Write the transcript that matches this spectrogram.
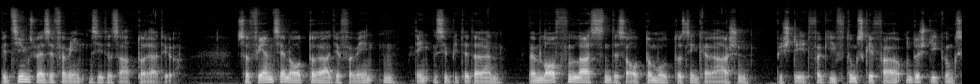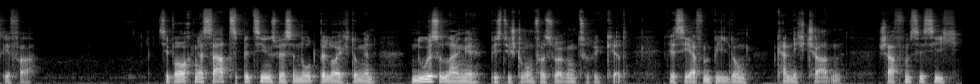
beziehungsweise verwenden Sie das Autoradio. Sofern Sie ein Autoradio verwenden, denken Sie bitte daran, beim Laufenlassen des Automotors in Garagen besteht Vergiftungsgefahr und Erstickungsgefahr. Sie brauchen Ersatz- bzw. Notbeleuchtungen nur so lange, bis die Stromversorgung zurückkehrt. Reservenbildung kann nicht schaden. Schaffen Sie sich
